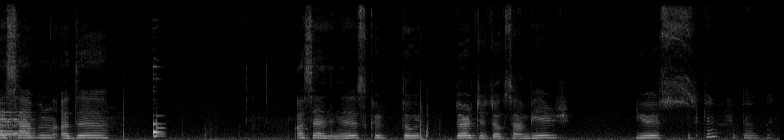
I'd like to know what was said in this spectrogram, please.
Hesabın adı Asel Deniz 49 491 100 İki fotoğraf.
